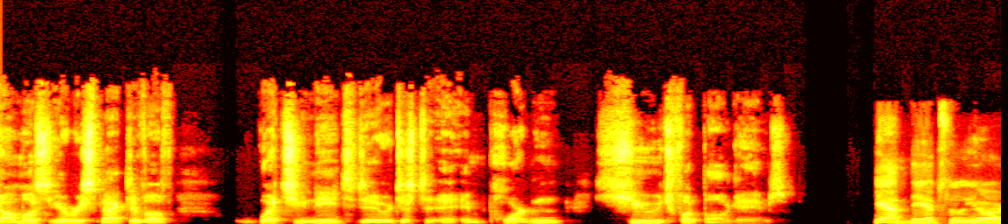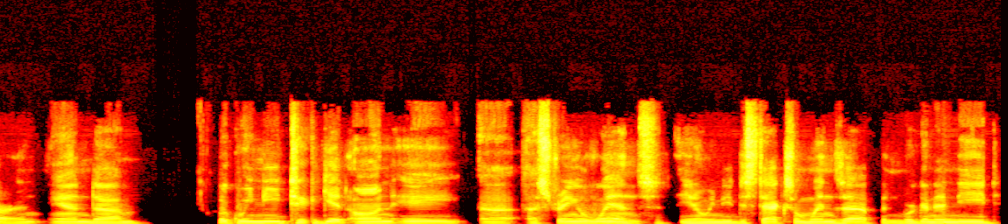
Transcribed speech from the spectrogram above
almost irrespective of what you need to do, are just important, huge football games. Yeah, they absolutely are. And and um, look, we need to get on a uh, a string of wins. You know, we need to stack some wins up, and we're going to need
